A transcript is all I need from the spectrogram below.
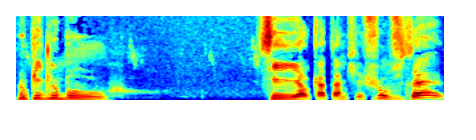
ну, під любу сіялка там чи що, все.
